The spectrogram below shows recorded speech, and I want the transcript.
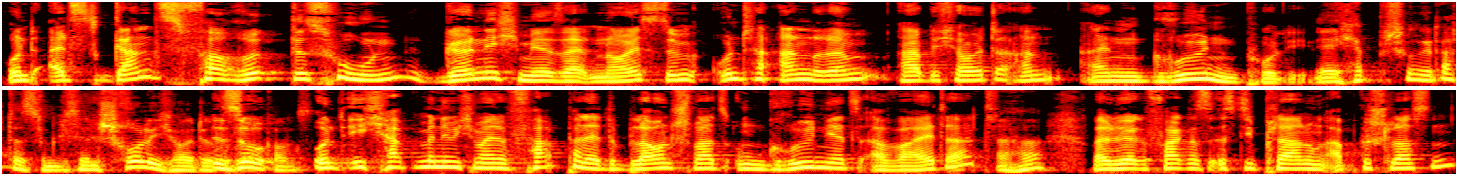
Und als ganz verrücktes Huhn gönne ich mir seit neuestem, unter anderem habe ich heute an einen grünen Pulli. Ja, ich habe schon gedacht, dass du ein bisschen schrullig heute So, rüberkommst. und ich habe mir nämlich meine Farbpalette blau und schwarz um grün jetzt erweitert, Aha. weil du ja gefragt hast, ist die Planung abgeschlossen?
